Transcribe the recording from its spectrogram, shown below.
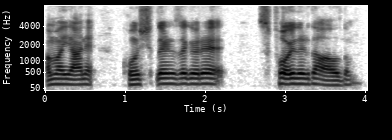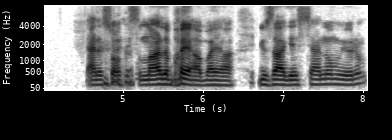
Ama yani konuştuklarınıza göre spoiler da aldım. Yani son kısımlarda baya baya güzel geçeceğini umuyorum.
